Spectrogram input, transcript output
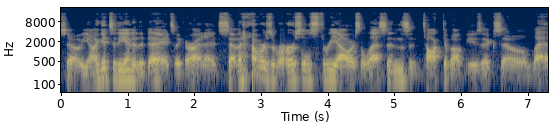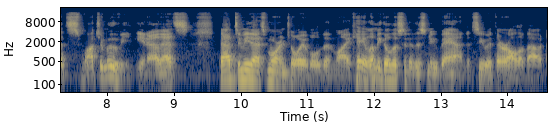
So, you know, I get to the end of the day, it's like, all right, I had seven hours of rehearsals, three hours of lessons, and talked about music. So let's watch a movie. You know, that's that to me, that's more enjoyable than like, hey, let me go listen to this new band and see what they're all about.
